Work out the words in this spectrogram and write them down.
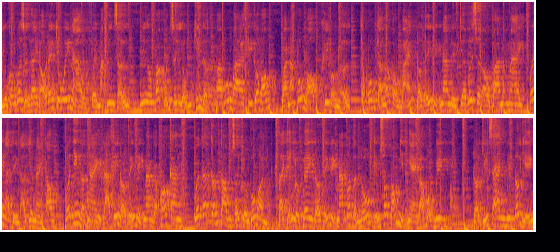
Dù không có sự thay đổi đáng chú ý nào về mặt nhân sự, nhưng ông Bắc vẫn sử dụng chiến thuật 3-4-3 khi có bóng và 5-4-1 khi phòng ngự. Trong 4 trận ở vòng bảng, đội tuyển Việt Nam đều chơi với sơ đồ 3-5-2 với hai tiền đạo trên hàng công. Với chiến thuật này đã khiến đội tuyển Việt Nam gặp khó khăn với cách tấn công sở trường của mình. Tại trận lượt đi, đội tuyển Việt Nam có tình huống kiểm soát bóng nhịp nhàng ở một biên rồi chuyển sang biên đối diện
